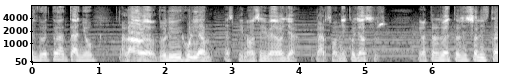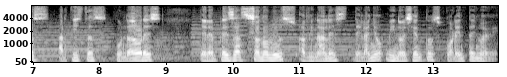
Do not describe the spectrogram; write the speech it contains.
Fue el dueto de antaño al lado de Odulio y Julián, Espinosa y Bedoya, Garzón y Collazos, y otros duetos y solistas, artistas, fundadores de la empresa Sonoluz a finales del año 1949.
